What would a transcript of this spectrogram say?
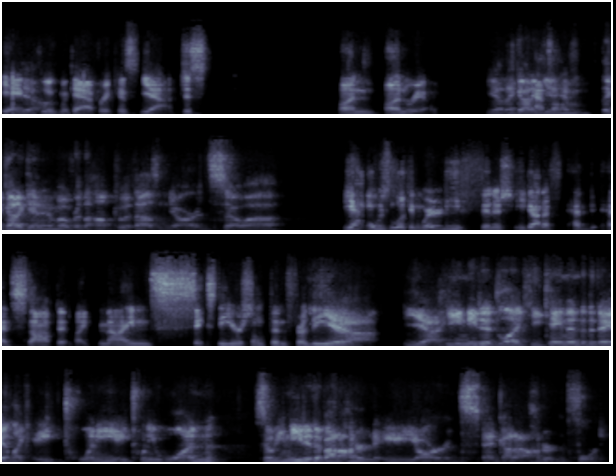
game yeah. with Luke McCaffrey because yeah, just un unreal. Yeah, they got to get him. They got to get him over the hump to a thousand yards. So, uh yeah, I was looking. Where did he finish? He got a had had stopped at like nine sixty or something for the yeah, year. Yeah. He needed like he came into the day at like 820, 821. So he needed about 180 yards and got 140.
